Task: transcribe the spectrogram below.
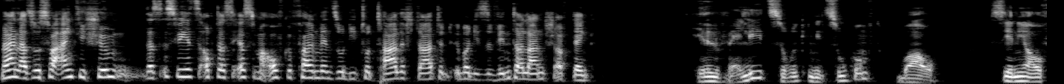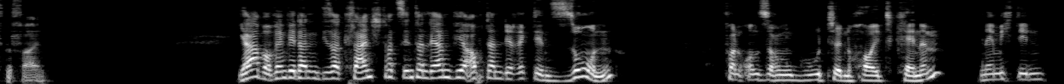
Nein, also es war eigentlich schön, das ist mir jetzt auch das erste Mal aufgefallen, wenn so die Totale startet über diese Winterlandschaft, denk, Hill Valley, zurück in die Zukunft? Wow. Ist dir nie aufgefallen. Ja, aber wenn wir dann in dieser Kleinstadt sind, dann lernen wir auch dann direkt den Sohn von unserem guten Hoyt kennen, nämlich den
